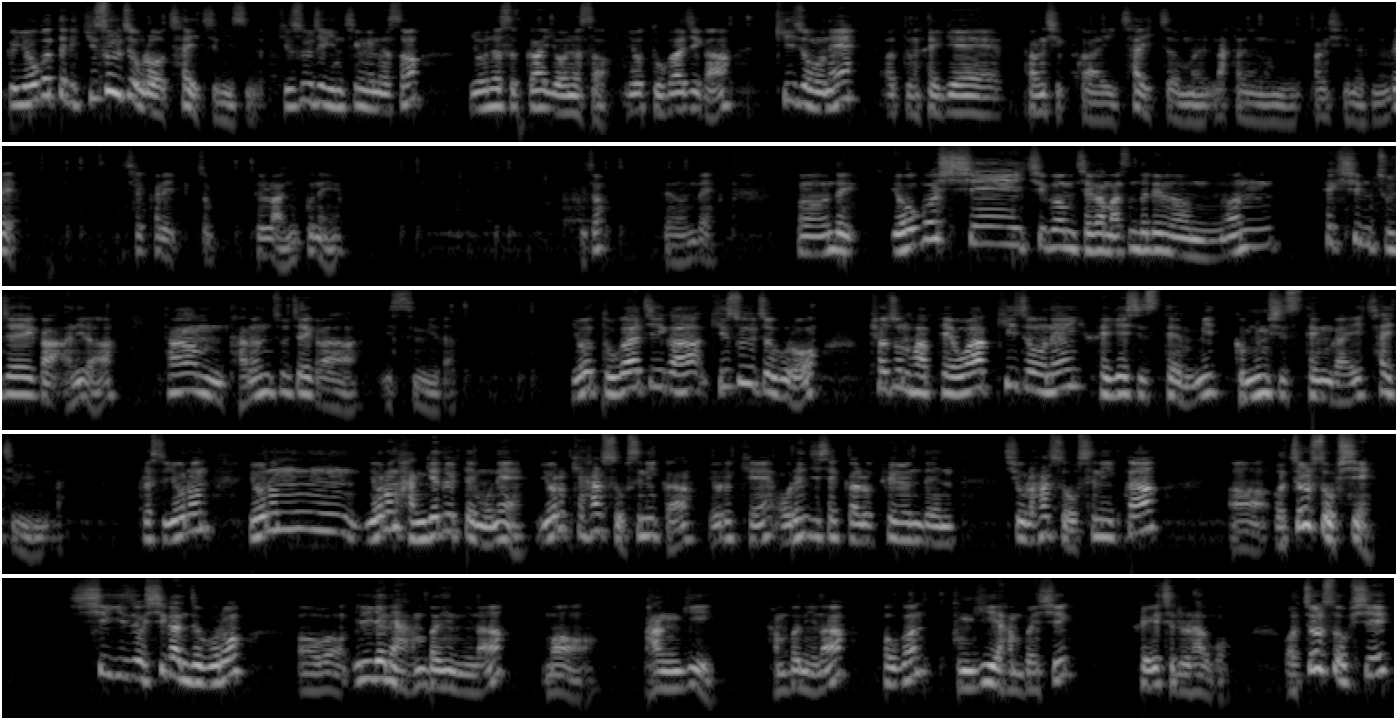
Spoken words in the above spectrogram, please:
그 요것들이 기술적으로 차이점이 있습니다. 기술적인 측면에서 요 녀석과 요 녀석 요 두 가지가 기존의 어떤 회계 방식과의 차이점을 나타내는 방식이 되는데 색깔이 좀 별로 안 이쁘네요. 그죠? 되는데 어 근데 요것이 지금 제가 말씀드리는 핵심 주제가 아니라 다음 다른 주제가 있습니다. 이 두 가지가 기술적으로 표준 화폐와 기존의 회계 시스템 및 금융 시스템과의 차이점입니다. 그래서 이런 요런 요런 한계들 때문에 이렇게 할 수 없으니까 이렇게 오렌지 색깔로 표현된 식으로 할수 없으니까 어, 어쩔 수 없이 시기적 시간적으로 어, 1년에 한 번이나 뭐 반기 한 번이나 혹은 분기에 한 번씩 회계 처리를 하고 어쩔 수 없이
